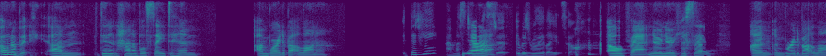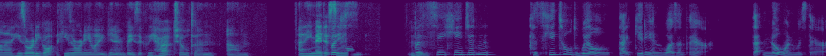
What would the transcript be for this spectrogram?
oh no, but um, didn't Hannibal say to him, "I'm worried about Alana"? Did he? I must have Yeah. missed it. It was really late, so. Oh, fair. No, no. He said, "I'm I'm worried about Alana. He's already got. He's already like you know basically hurt Chilton. Um, and he made it But seem like. but Mhm. see, he didn't because he told Will that Gideon wasn't there, that no one was there.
